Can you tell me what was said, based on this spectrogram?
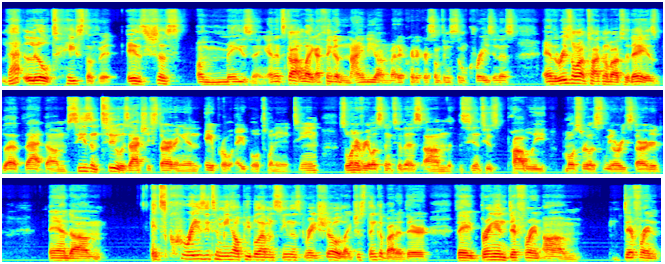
that little taste of it is just amazing. And it's got like, I think a 90 on Metacritic or something, some craziness. And the reason why I'm talking about today is that, that um, season two is actually starting in April, April 2018. So whenever you're listening to this, um, season two is probably most realistically already started. And um, it's crazy to me how people haven't seen this great show. Like, just think about it. They're they bring in different um different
